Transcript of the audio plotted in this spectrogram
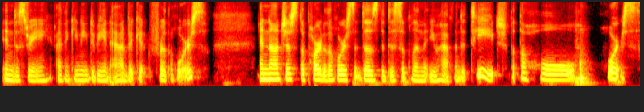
industry, I think you need to be an advocate for the horse and not just the part of the horse that does the discipline that you happen to teach, but the whole horse.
